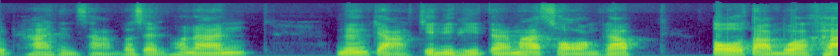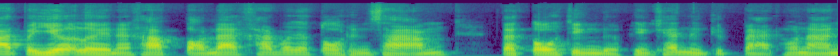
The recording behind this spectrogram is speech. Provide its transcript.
2.5 ถึง 3%เท่านั้น เนื่องจาก GDP ไตรมาส 2 ครับ โตต่ำกว่าคาดไปเยอะเลยนะครับ ตอนแรกคาดว่าจะโตถึง 3 แต่โตจริงเหลือเพียงแค่ 1.8 เท่านั้น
